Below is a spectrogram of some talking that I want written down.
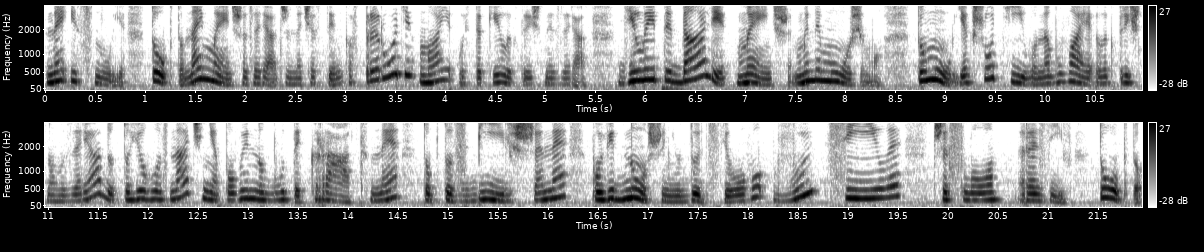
не існує. Тобто найменша заряджена частинка в природі має ось такий електричний заряд. Ділити далі менше ми не можемо. Тому, якщо тіло набуває електричного заряду, то його значення повинно бути кратне, тобто збільшене по відношенню до цього в ціле число разів. Тобто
